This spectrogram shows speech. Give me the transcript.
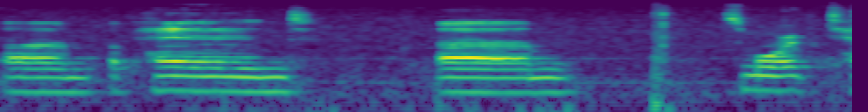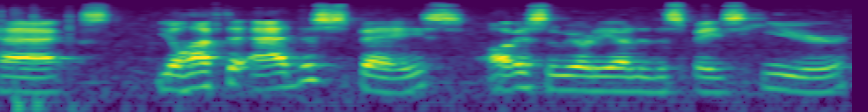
to um, append um, some more text. You'll have to add the space. Obviously, we already added the space here.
